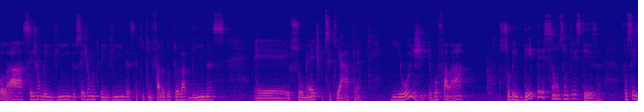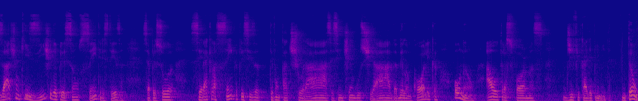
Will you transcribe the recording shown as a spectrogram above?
Olá, sejam bem-vindos, sejam muito bem-vindas. Aqui quem fala é o Dr. Labinas. É, eu sou médico psiquiatra e hoje eu vou falar sobre depressão sem tristeza. Vocês acham que existe depressão sem tristeza? Se a pessoa, será que ela sempre precisa ter vontade de chorar, se sentir angustiada, melancólica ou não? Há outras formas de ficar deprimida. Então,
